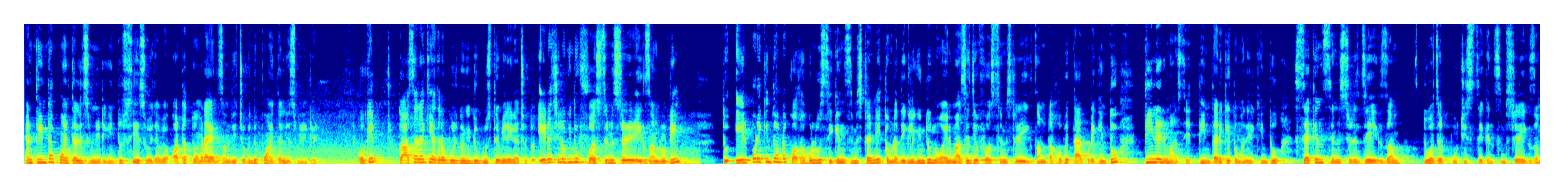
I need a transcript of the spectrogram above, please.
অ্যান্ড তিনটা পঁয়তাল্লিশ মিনিটে কিন্তু শেষ হয়ে যাবে, অর্থাৎ তোমরা এক্সাম দিচ্ছ কিন্তু পঁয়তাল্লিশ মিনিটের ওকে তো আশা রাখি এতটা পর্যন্ত কিন্তু বুঝতে পেরে গেছো, তো এটা ছিল কিন্তু ফার্স্ট সেমিস্টারের এক্সাম রুটিন তো এরপরে কিন্তু আমরা কথা বলব সেকেন্ড সেমিস্টার নিয়ে, তোমরা দেখলে কিন্তু নয়ের মাসে যে ফার্স্ট সেমিস্টারের এক্সামটা হবে, তারপরে কিন্তু তিনের মাসে, তিন তারিখে তোমাদের কিন্তু সেকেন্ড সেমিস্টারের যে এক্সাম দু হাজার পঁচিশ সেকেন্ড সেমিস্টারের এক্সাম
